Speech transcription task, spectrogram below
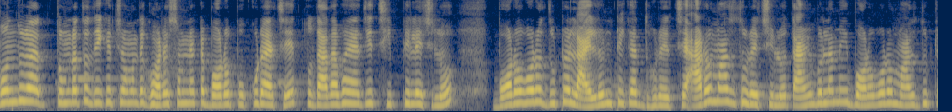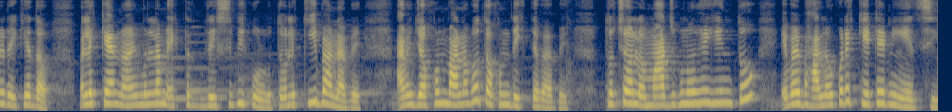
বন্ধুরা, তোমরা তো দেখেছ আমাদের ঘরের সামনে একটা বড় পুকুর আছে। তো দাদাভাই আজকে ছিপ ফেলেছিল। বড় বড় দুটো লাইলন টিকার ধরেছে। আরও মাছ ধরেছিল। তা আমি বললাম, এই বড় বড় মাছ দুটো রেখে দাও। বলে, কেন? আমি বললাম, একটা রেসিপি করব। তো বলে, কী বানাবে? আমি যখন বানাবো তখন দেখতে পাবে। তো চলো, মাছগুলোকে কিন্তু এবার ভালো করে কেটে নিয়েছি।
